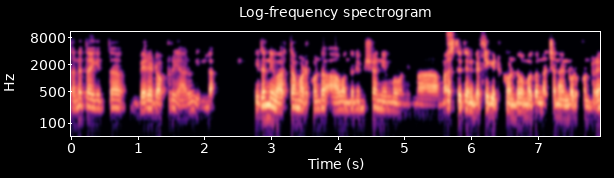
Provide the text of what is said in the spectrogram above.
ತಂದೆ ತಾಯಿಗಿಂತ ಬೇರೆ ಡಾಕ್ಟರ್ ಯಾರು ಇಲ್ಲ. ಇದನ್ನ ನೀವು ಅರ್ಥ ಮಾಡ್ಕೊಂಡು ಆ ಒಂದು ನಿಮಿಷ ನೀವು ನಿಮ್ಮ ಮನಸ್ಥಿತಿಯನ್ನು ಗಟ್ಟಿಗೆ ಇಟ್ಕೊಂಡು, ಮಗುನ ಚೆನ್ನಾಗಿ ನೋಡ್ಕೊಂಡ್ರೆ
